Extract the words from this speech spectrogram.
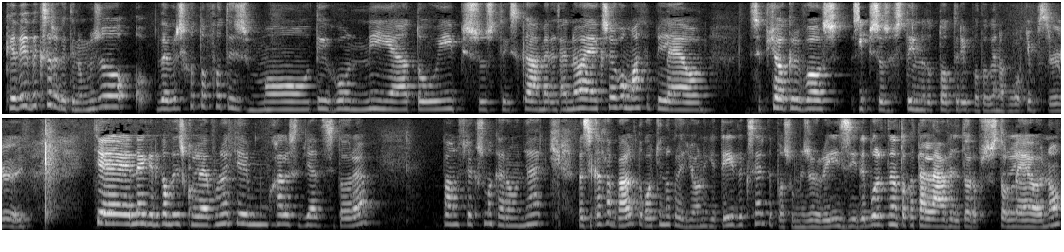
και δεν, δεν ξέρω γιατί νομίζω δεν βρίσκω το φωτισμό, τη γωνία, το ύψος της κάμερας ενώ έξω έχω μάθει πλέον σε πιο ακριβώς ύψος στείνω το, το τρίποδο για να βγω και ψηλή. Και ναι, γενικά με δυσκολεύουν και μου χάλασε τη διάθεση τώρα. Πάω να φτιάξω μακαρόνια. Και βασικά θα βγάλω το κόκκινο κραγιόν γιατί δεν ξέρετε πόσο με ζορίζει. Δεν μπορείτε να το καταλάβετε τώρα που σας το λέω. Ενώ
